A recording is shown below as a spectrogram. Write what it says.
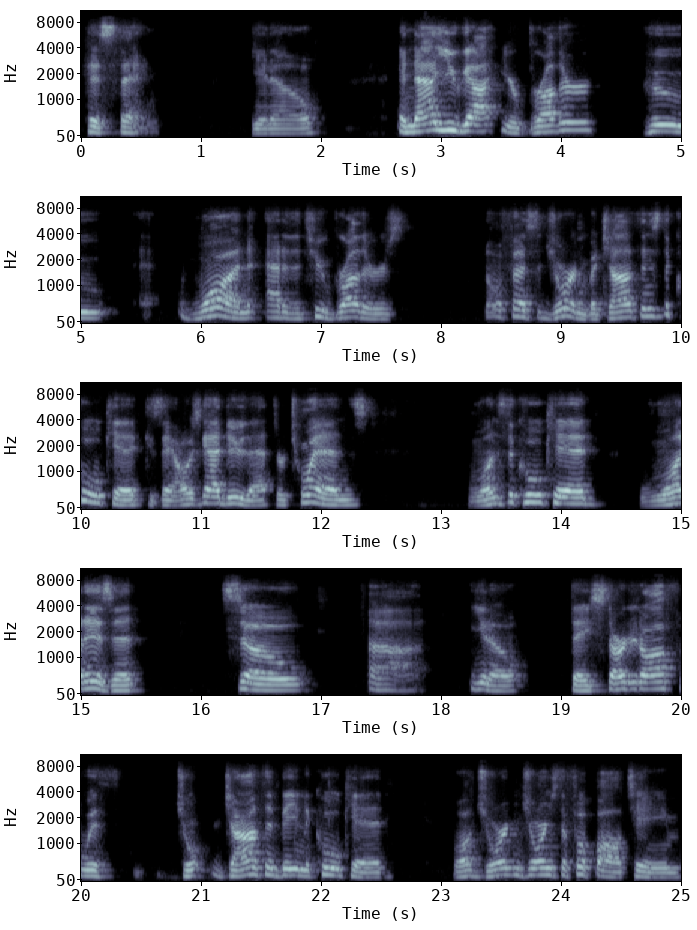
his thing, you know? And now you got your brother who one out of the two brothers, no offense to Jordan, but Jonathan's the cool kid because they always got to do that. They're twins. One's the cool kid, one isn't. So, uh, you know, they started off with jo- Jonathan being the cool kid. Well, Jordan joins the football team.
